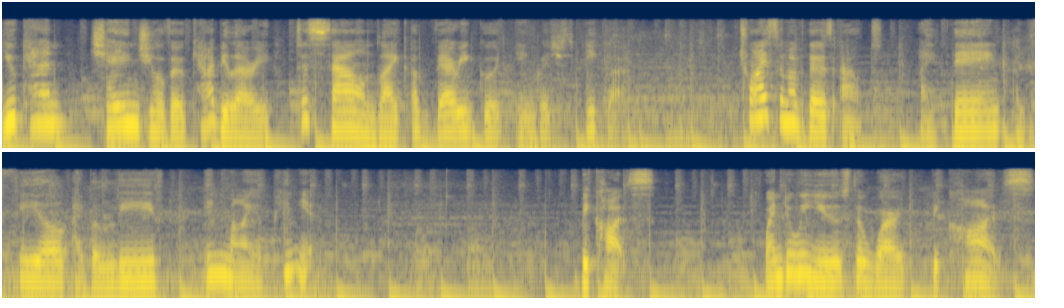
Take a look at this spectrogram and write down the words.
You can change your vocabulary to sound like a very good English speaker. Try some of those out. I think, I feel, I believe, in my opinion. Because. When do we use the word because?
